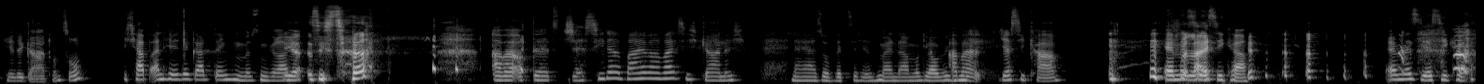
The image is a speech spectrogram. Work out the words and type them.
Hildegard und so. Ich habe an Hildegard denken müssen gerade. Ja, siehst du. Aber ob da jetzt Jessie dabei war, weiß ich gar nicht. Naja, so witzig ist mein Name, glaube ich. Aber Jessica. nicht. MS vielleicht. Jessica. MS Jessica.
